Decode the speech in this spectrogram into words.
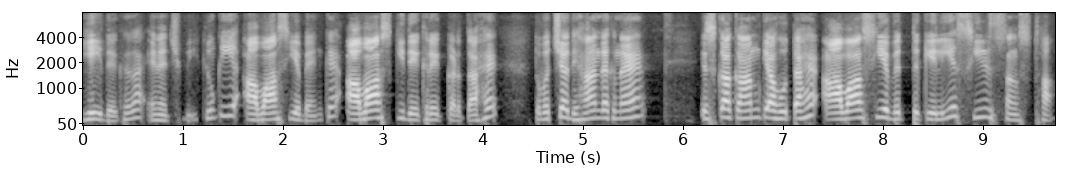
यही देखेगा एनएचबी क्योंकि ये आवास ये बैंक है, आवास की देखरेख करता है। तो बच्चा ध्यान रखना है, इसका काम क्या होता है? आवासीय वित्त के लिए सीड संस्था।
